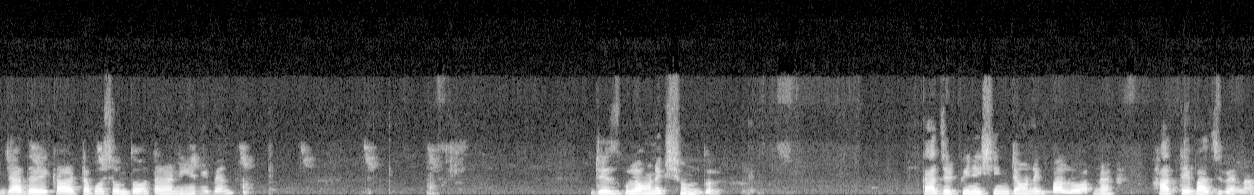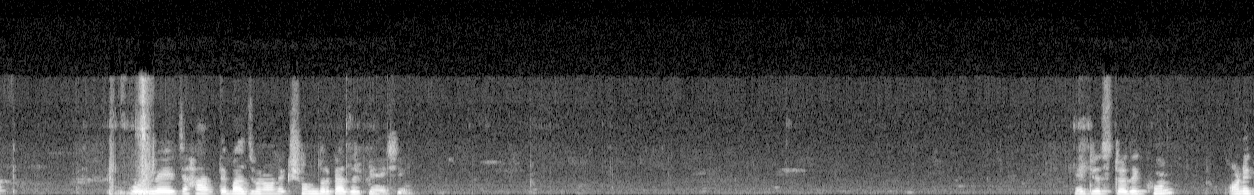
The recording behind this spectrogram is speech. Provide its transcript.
যাদের এই কালারটা পছন্দ, তারা নিয়ে নেবেন। ড্রেসগুলো অনেক সুন্দর। কাজের ফিনিশিংটা অনেক ভালো, আপনার হাতে বাজবে না। বললে যে হাতে বাজবে না, অনেক সুন্দর কাজের ফিনিশিং এই ড্রেসটা দেখুন। অনেক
